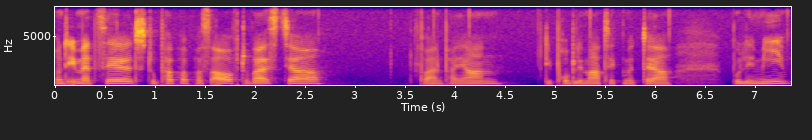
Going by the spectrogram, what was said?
Und ihm erzählt, du Papa, pass auf, du weißt ja vor ein paar Jahren die Problematik mit der Bulimie.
